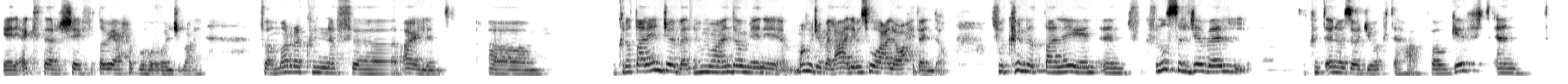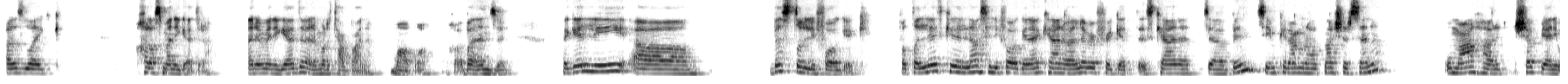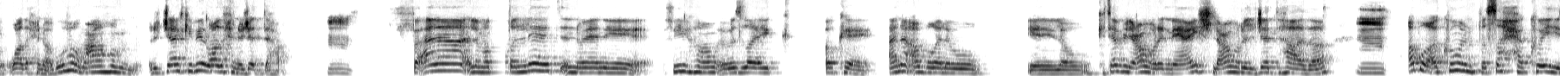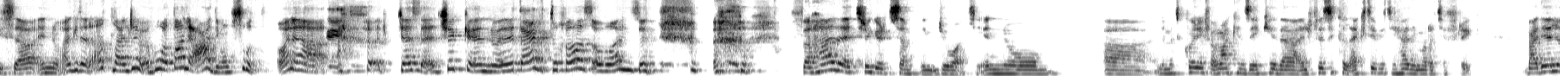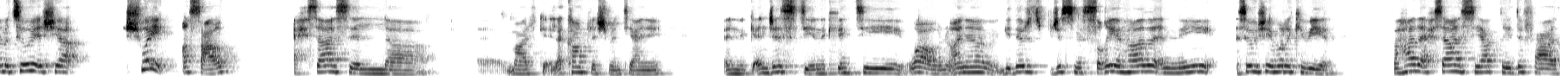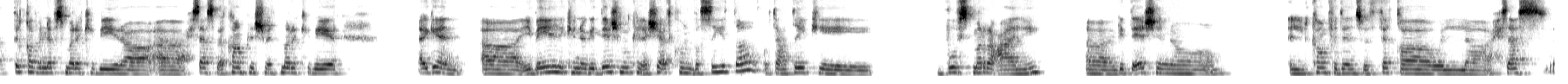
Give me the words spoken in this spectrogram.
يعني أكثر شيء في الطبيعة أحبه هو الجبال. فمرة كنا في Ireland كنا طالعين جبل. هم عندهم يعني ما هو جبل عالي بس هو أعلى واحد عندهم. فكنا طالعين في نص الجبل كنت أنا وزوجي وقتها. فوقفت and I was like خلاص ماني قادرة. أنا ماني قادرة أنا مرة تعبانة ما أبغى أبغى انزل فقال لي آه بس طلي فوقك. فطليت كذا الناس اللي فوقنا كانوا I'll never forget this كانت بنت يمكن عمرها 12 سنة ومعاها شاب يعني واضح إنه أبوها ومعاهم رجال كبير واضح إنه جدها. فأنا لما طليت إنه يعني فيهم it was like okay okay, أنا أبغى لو يعني لو كتب لي عمر إني أعيش عمر الجد هذا أبغى أكون في صحه كويسة إنه أقدر أطلع الجبل. هو طالع عادي مبسوط. وأنا إيه. جالسة أتشكى إنه أنا تعبت وخلاص أبغى أنزل. فهذا triggered something جواتي إنه آه لما تكوني في أماكن زي كذا ال physical activity هذه مرة تفرق. بعدين لما تسوي أشياء شوي أصعب إحساس ال آه، ما أعرف ال accomplishment يعني إنك أنجزتي إنك انت wow إنه أنا قدرت بجسمي الصغير هذا إني أسوي شيء مرة كبير. فهذا إحساس يعطي دفعة ثقة بالنفس مرة كبيرة آه، إحساس ب accomplishment مرة كبير. Again uh, يبين لك إنه قديش ممكن الأشياء تكون بسيطة وتعطيكي boost مرة عالي. uh, قديش إنه الكونفدنس والثقة والإحساس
